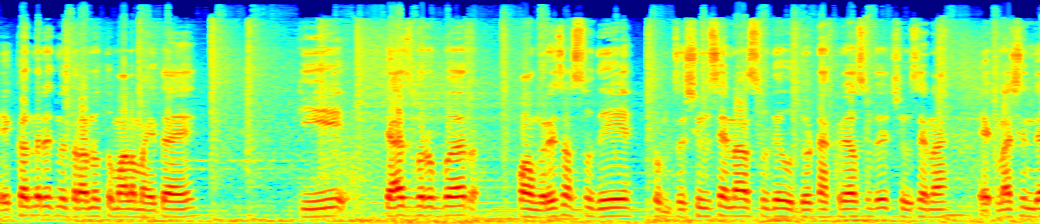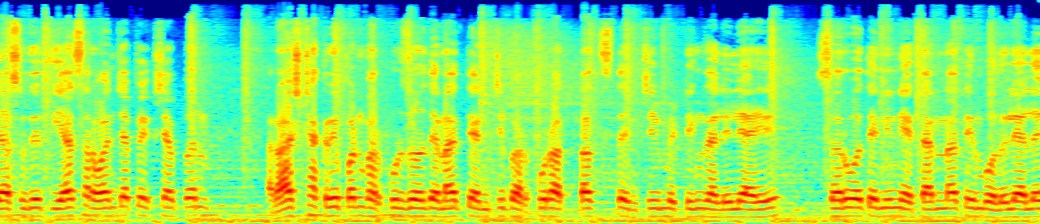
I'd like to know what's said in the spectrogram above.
एकंदरीत मित्रांनो तुम्हाला माहीत आहे की त्याचबरोबर काँग्रेस असू दे तुमचं शिवसेना असू दे उद्धव ठाकरे असू देत शिवसेना एकनाथ शिंदे असू देत या सर्वांच्यापेक्षा पण राज ठाकरे पण भरपूर जोर देणार. त्यांची भरपूर आत्ताच त्यांची मिटिंग झालेली आहे. सर्व त्यांनी नेत्यांना ते बोलवले आलं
